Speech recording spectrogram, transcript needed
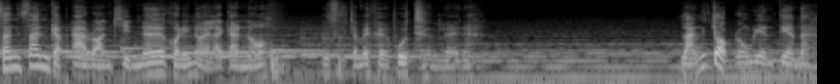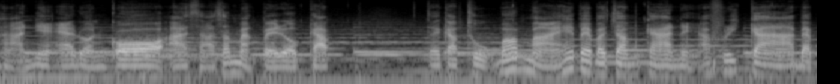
สั้นๆ กับแอรอนคินเนอร์คนนี้หน่อยละกันเนาะรู้สึกจะไม่เคยพูดถึงเลยนะ หลังจบโรงเรียนเตรียมทหารเนี่ยแอรอนก็อาสาสมัครไปรบครับ แต่กลับถูกมอบหมายให้ไปประจำการในแอฟริกาแบบ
